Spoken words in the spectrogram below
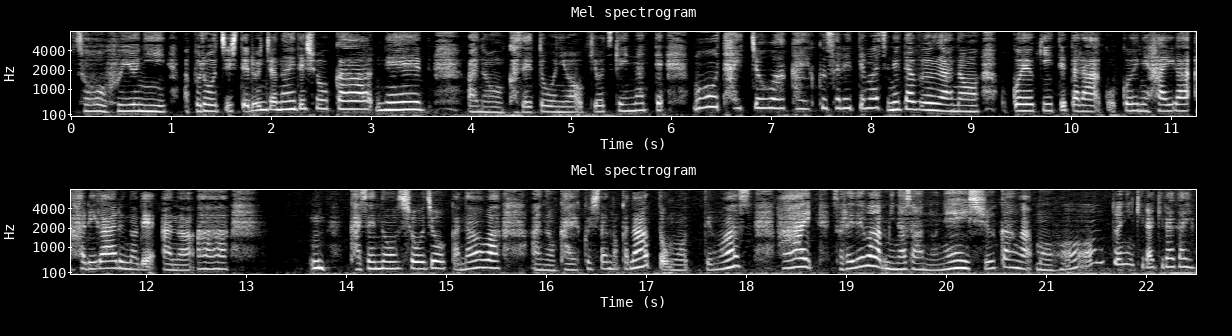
そう、冬にアプローチしてるんじゃないでしょうか。ね。あの、風等にはお気をつけになって、もう体調は回復されてますね。多分、あの、お声を聞いてたら、お声に張りが、張りがあるので、あの、ああ、うん、風邪の症状かなは、あの、回復したのかなと思ってます。はい。それでは皆さんのね、一週間がもう本当にキラキラがいっ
